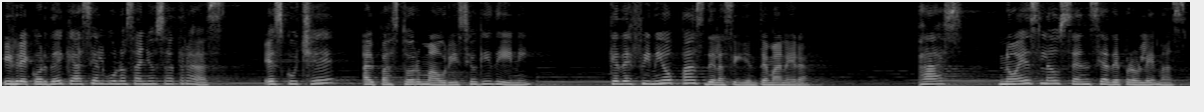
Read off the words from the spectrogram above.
y recordé que hace algunos años atrás escuché al pastor Mauricio Guidini que definió paz de la siguiente manera. Paz no es la ausencia de problemas,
